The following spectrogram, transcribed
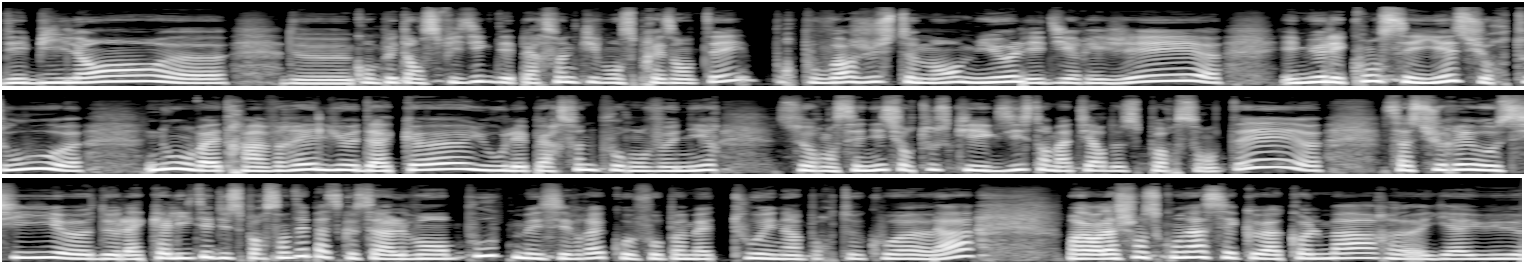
des bilans de compétences physiques des personnes qui vont se présenter, pour pouvoir justement mieux les diriger et mieux les conseiller surtout. Nous, on va être un vrai lieu d'accueil où les personnes pourront venir se renseigner sur tout ce qui existe en matière de sport santé, euh, s'assurer aussi euh, de la qualité du sport santé parce que ça a le vent en poupe, mais c'est vrai qu'il ne faut pas mettre tout et n'importe quoi là. Bon, alors la chance qu'on a, c'est qu'à Colmar, euh, il y a eu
